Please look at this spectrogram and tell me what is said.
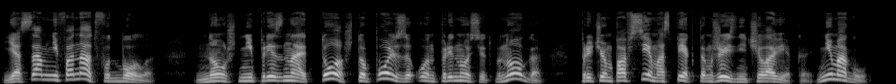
Я сам не фанат футбола, но уж не признать то, что пользы он приносит много, причем по всем аспектам жизни человека, не могу.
